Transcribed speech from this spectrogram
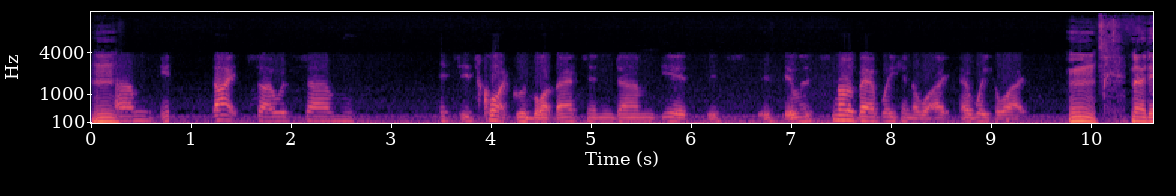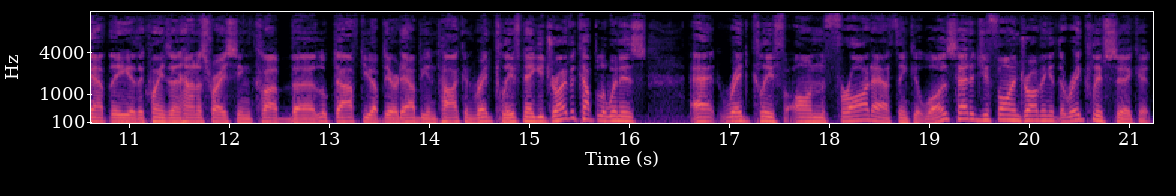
Mm. Um, in, state. So it's um, it's it's quite good like that, and um, yeah, it's it's it, it's not a bad weekend away, a week away. Mm, no doubt the uh, the Queensland Harness Racing Club uh, looked after you up there at Albion Park and Redcliffe. Now you drove a couple of winners at Redcliffe on Friday, I think it was. How did you find driving at the Redcliffe circuit?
